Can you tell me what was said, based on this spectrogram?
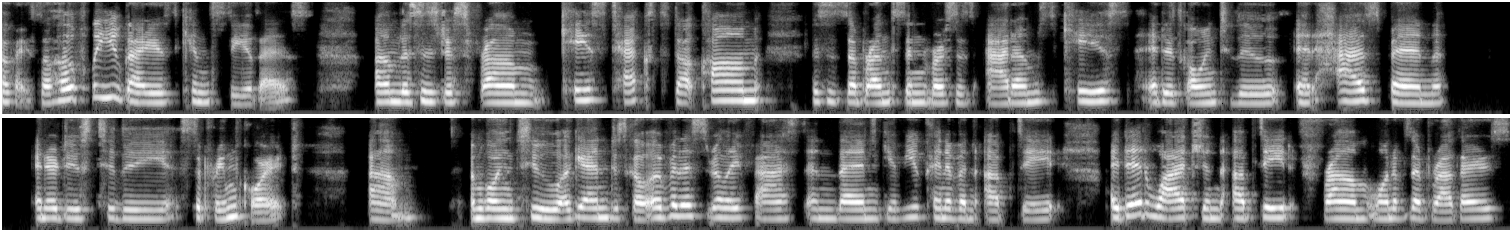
Okay, so hopefully you guys can see this. Um, this is just from casetext.com. This is the Brunson versus Adams case. It is going to the, it has been introduced to the Supreme Court. Um, I'm going to again just go over this really fast and then give you kind of an update. I did watch an update from one of the brothers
